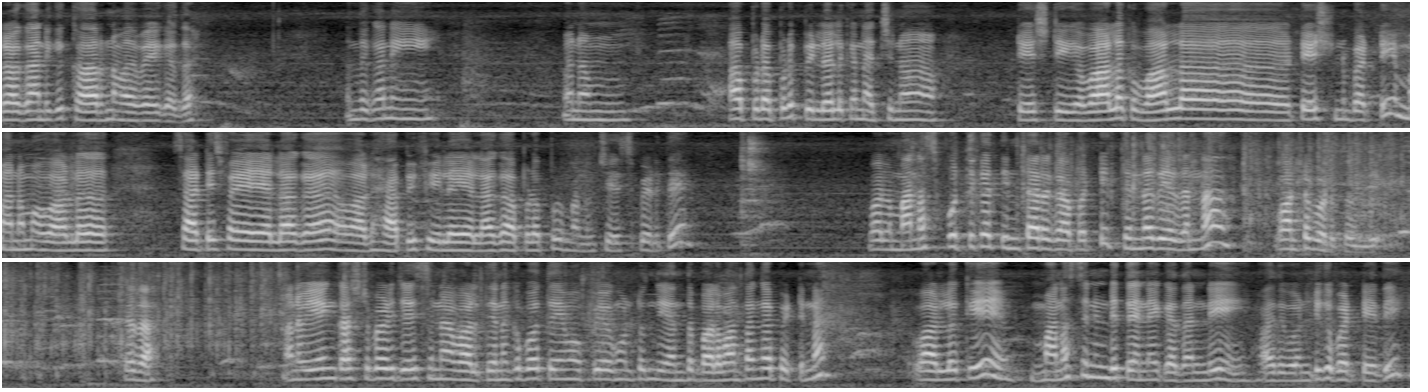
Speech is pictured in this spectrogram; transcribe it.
రోగానికి కారణం అవే కదా. అందుకని మనం అప్పుడప్పుడు పిల్లలకి నచ్చిన టేస్టీగా వాళ్ళకి వాళ్ళ టేస్ట్ని బట్టి మనము వాళ్ళ సాటిస్ఫై అయ్యేలాగా వాళ్ళు హ్యాపీ ఫీల్ అయ్యేలాగా అప్పుడప్పుడు మనం చేసి పెడితే వాళ్ళు మనస్ఫూర్తిగా తింటారు కాబట్టి తిన్నది ఏదన్నా వంట పడుతుంది. కదా? మనం ఏం కష్టపడి చేసినా వాళ్ళు తినకపోతే ఏం ఉపయోగం ఉంటుంది? ఎంత బలవంతంగా పెట్టినా వాళ్ళకి మనసు నిండితేనే కదండి అది ఒంటికి పట్టేది.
